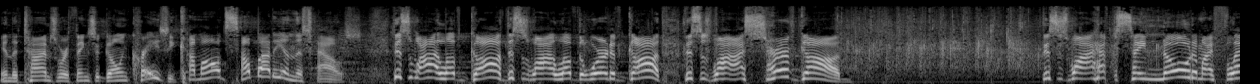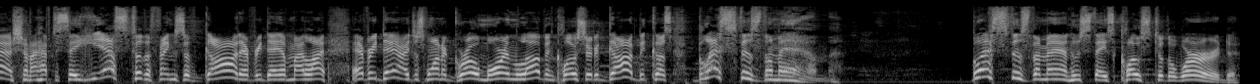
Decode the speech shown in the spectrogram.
in the times where things are going crazy. Come on, somebody in this house. This is why I love God. This is why I love the Word of God. This is why I serve God. This is why I have to say no to my flesh and I have to say yes to the things of God every day of my life. Every day I just want to grow more in love and closer to God because blessed is the man Blessed is the man who stays close to the word.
